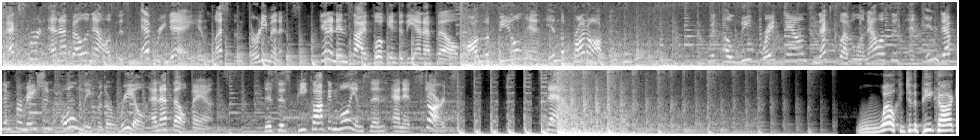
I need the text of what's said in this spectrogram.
expert NFL analysis every day in less than 30 minutes. Get an inside look into the NFL on the field and in the front office with elite breakdowns, next level analysis, and in depth information only for the real NFL fans. This is Peacock and Williamson, and it starts now. Welcome to the Peacock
